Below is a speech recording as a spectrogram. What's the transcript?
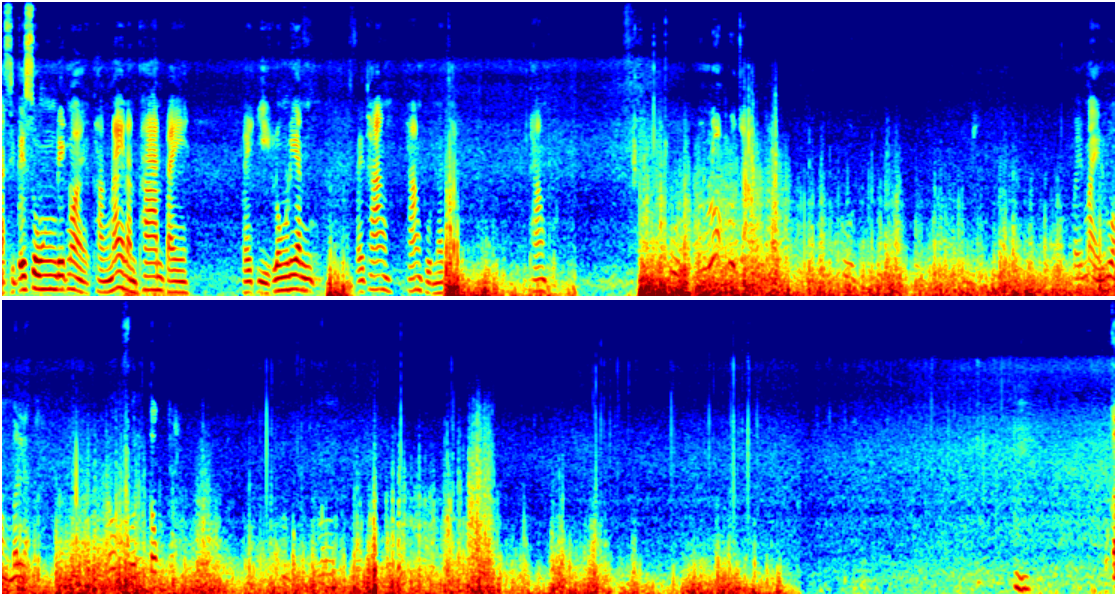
็สิไปส่งเด็กหน่อยข้างในนั่นผ่านไป ไปอีกโรงเรียนไปทางทางผุนนะจ๊ะทางผุนพูดมึงลอกรู้จักพูดใบไม้ร่วงเบิ้ลละโลกฝนตกจ้ะงอืมป ก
